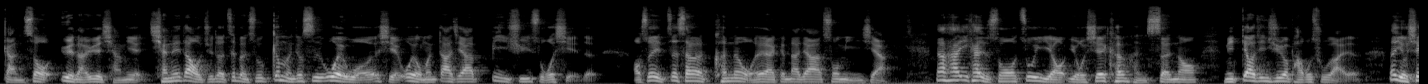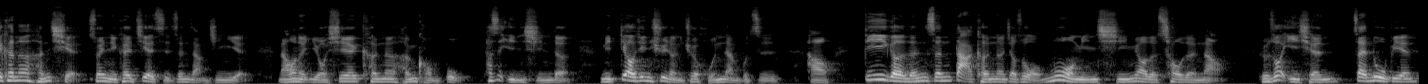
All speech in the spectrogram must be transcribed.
感受越来越强烈，强烈到我觉得这本书根本就是为我而写，为我们大家必须所写的。哦，所以这三个坑呢，我会来跟大家说明一下。那他一开始说，注意哦，有些坑很深哦，你掉进去就爬不出来了。那有些坑呢很浅，所以你可以借此增长经验。然后呢，有些坑呢很恐怖，它是隐形的，你掉进去了，你却浑然不知。好。第一个人生大坑呢，叫做莫名其妙的凑热闹。比如说以前在路边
